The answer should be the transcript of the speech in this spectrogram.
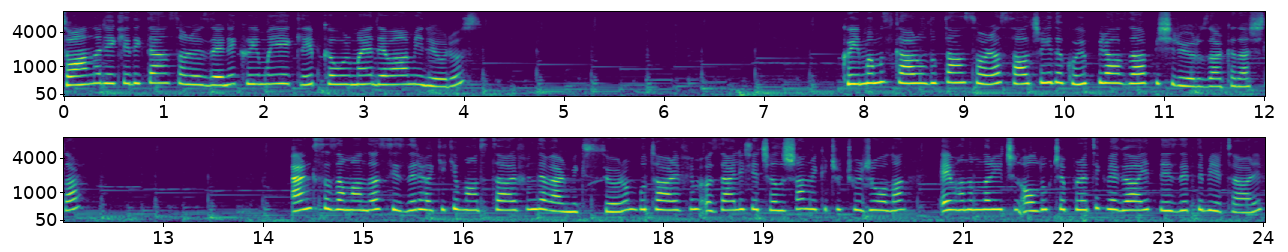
Soğanları ekledikten sonra üzerine kıymayı ekleyip kavurmaya devam ediyoruz. Kıymamız kavrulduktan sonra salçayı da koyup biraz daha pişiriyoruz arkadaşlar. En kısa zamanda sizlere hakiki mantı tarifini de vermek istiyorum. Bu tarifim özellikle çalışan ve küçük çocuğu olan ev hanımları için oldukça pratik ve gayet lezzetli bir tarif.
